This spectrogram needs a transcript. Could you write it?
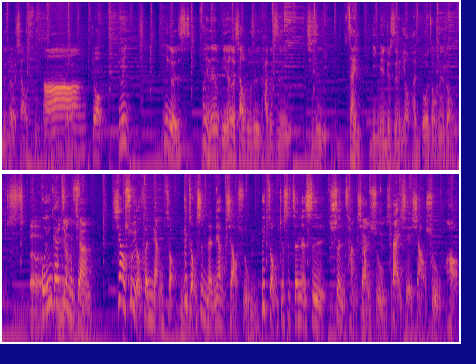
那个酵素哦，就因为那个发现那个你那个酵素是它就是其实，在里面就是有很多种那种呃，我应该这么讲，酵素有分两种，嗯。一种是能量酵素，一种就是真的是顺畅酵素、代代谢酵素。谢酵素。好，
